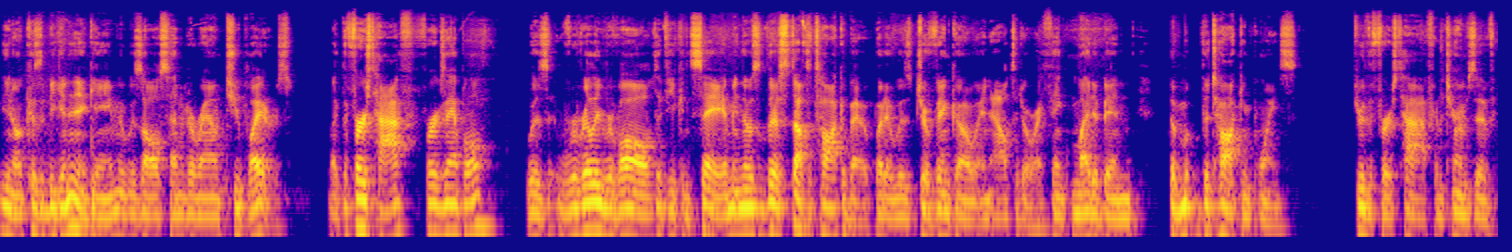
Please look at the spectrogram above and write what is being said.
you know, because the beginning of the game it was all centered around two players. Like the first half, for example, was really revolved, if you can say. I mean, there was there's stuff to talk about, but it was Giovinco and Altidore. I think might have been the the talking points through the first half in terms of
